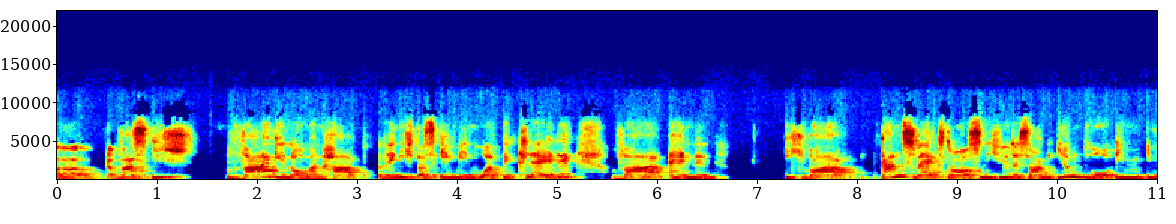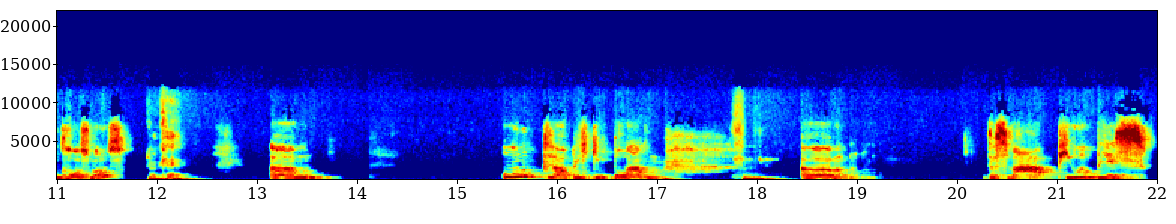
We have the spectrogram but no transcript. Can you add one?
Ja. Äh, was ich wahrgenommen habe, wenn ich das eben in Worte kleide, war einen, ich war ganz weit draußen, ich würde sagen, irgendwo im, im Kosmos. Okay. Ähm, unglaublich geborgen. Hm. Ähm, das war pure bliss,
